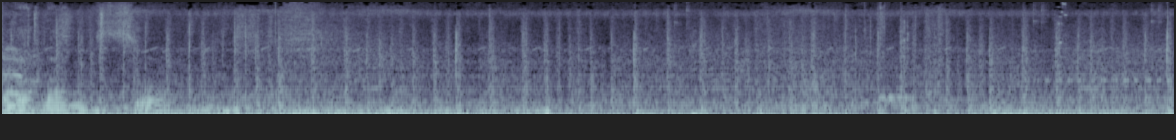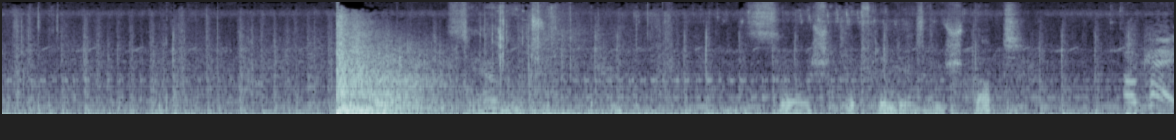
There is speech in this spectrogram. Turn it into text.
Nachladen. So. So, Schrotflinte ist am Start. Okay.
